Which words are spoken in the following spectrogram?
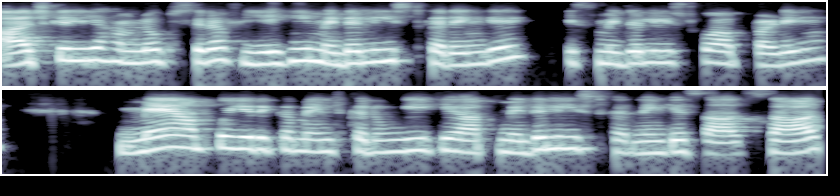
आज के लिए हम लोग सिर्फ़ यही मिडल ईस्ट करेंगे। इस मिडल ईस्ट को आप पढ़ें। मैं आपको ये रिकमेंड करूँगी कि आप मिडल ईस्ट करने के साथ साथ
